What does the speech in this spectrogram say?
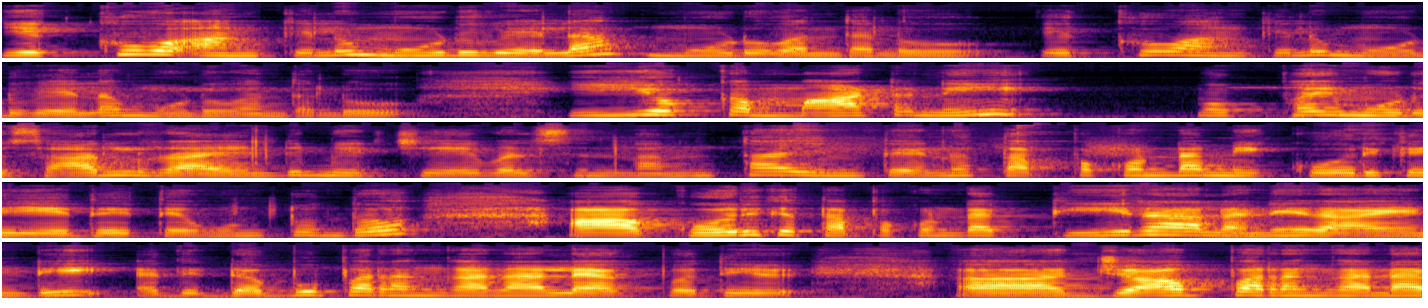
ఎక్కువ అంకెలు మూడు వేల మూడు వందలు. ఎక్కువ అంకెలు మూడు వేల మూడు వందలు. ఈ యొక్క మాటని ముప్పై మూడు సార్లు రాయండి. మీరు చేయవలసిందంతా ఇంతేను. తప్పకుండా మీ కోరిక ఏదైతే ఉంటుందో ఆ కోరిక తప్పకుండా తీరాలని రాయండి. అది డబ్బు పరంగానా లేకపోతే జాబ్ పరంగానా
